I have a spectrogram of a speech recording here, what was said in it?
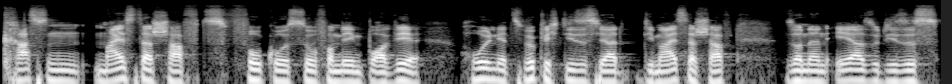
krassen Meisterschaftsfokus, so von wegen, boah, wir holen jetzt wirklich dieses Jahr die Meisterschaft, sondern eher so dieses,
